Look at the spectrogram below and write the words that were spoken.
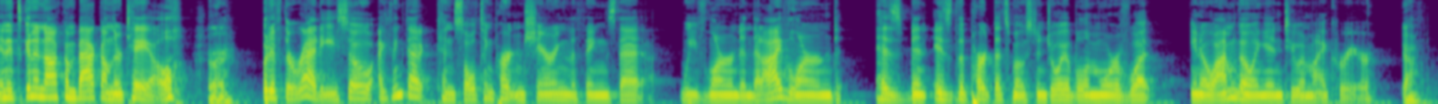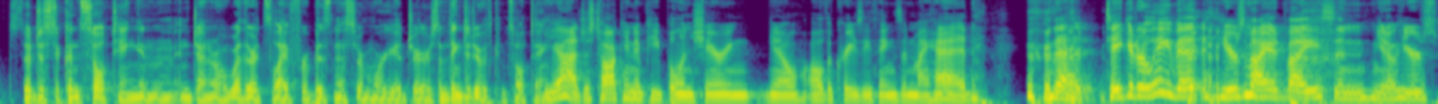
and it's going to knock them back on their tail. Sure. But if they're ready, so I think that consulting part and sharing the things that we've learned and that I've learned has been is the part that's most enjoyable and more of what you know I'm going into in my career. Yeah. So just a consulting in in general, whether it's life or business or mortgage or something to do with consulting. Yeah, just talking to people and sharing, you know, all the crazy things in my head. that take it or leave it. Here's my advice, and you know, here's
